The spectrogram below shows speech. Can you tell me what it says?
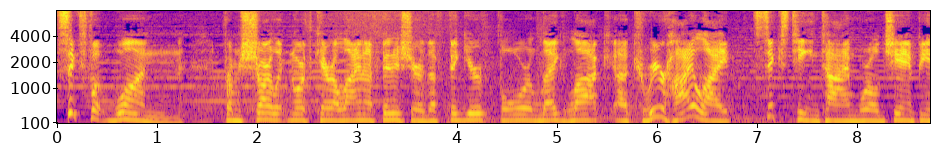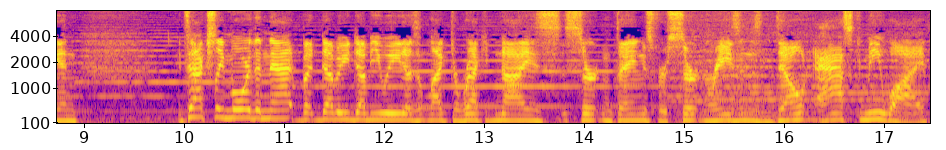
Six foot one from Charlotte, North Carolina finisher, the figure four leg lock uh, career highlight, 16 time world champion. It's actually more than that, but WWE doesn't like to recognize certain things for certain reasons. Don't ask me why.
